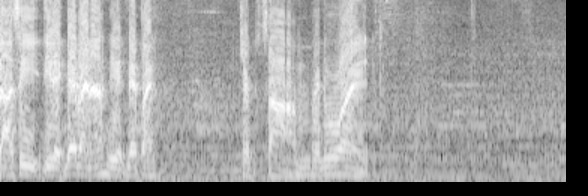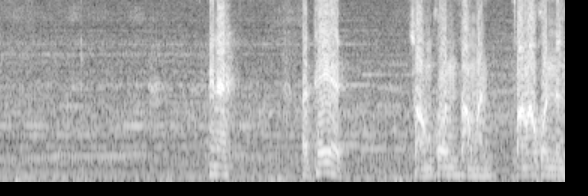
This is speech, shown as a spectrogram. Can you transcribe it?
ดาซี่ดีเล็กได้ไปนะ ดีเล็กได้ไป เก็บสามไปด้วย ประเทศสองคนฝั่งมันฝั่งเราคนหนึ่ง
